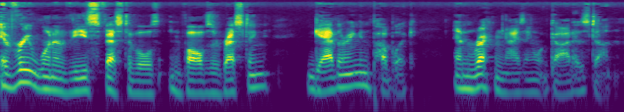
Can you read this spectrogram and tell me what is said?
Every one of these festivals involves resting, gathering in public, and recognizing what God has done.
